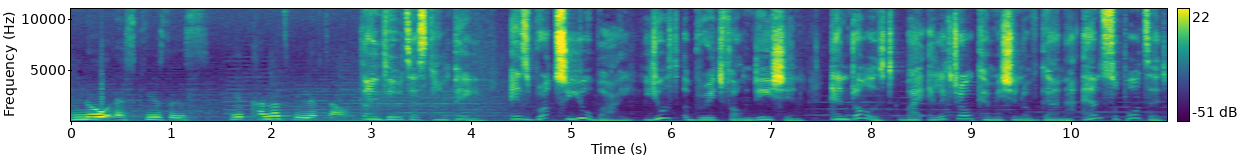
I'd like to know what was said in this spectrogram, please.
No excuses. You cannot be left out. Time Voters campaign is brought to you by Youth Bridge Foundation, endorsed by Electoral Commission of Ghana and supported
